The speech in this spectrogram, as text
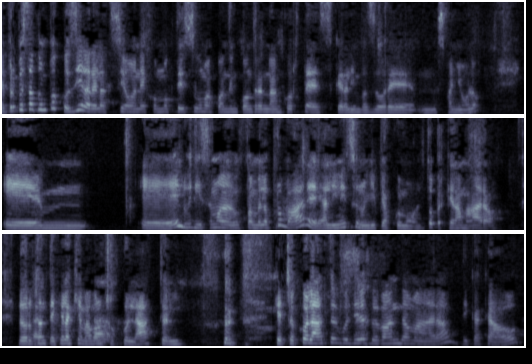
è proprio stata un po' così la relazione con Moctezuma quando incontra Hernán Cortés, che era l'invasore mh, mm, spagnolo. E, mh, e, lui disse, ma fammelo provare. E all'inizio non gli piacque molto perché era amara. Loro eh. tant'è che la chiamavano eh. cioccolattel, che cioccolattel vuol dire bevanda amara di cacao.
